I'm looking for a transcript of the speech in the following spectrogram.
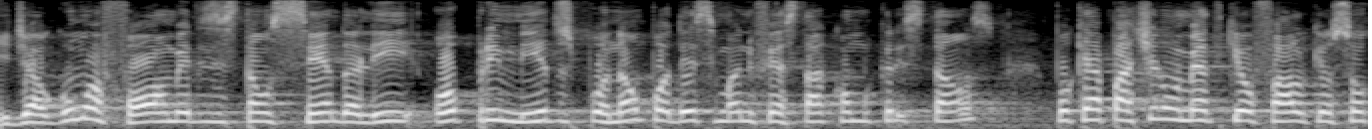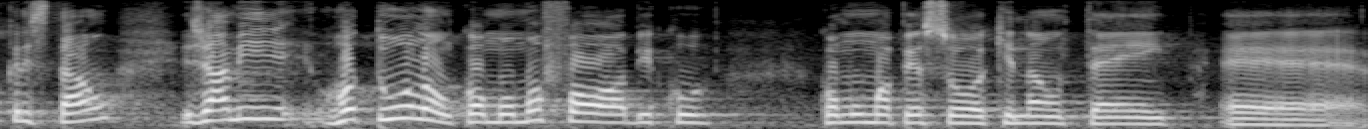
E de alguma forma eles estão sendo ali oprimidos por não poder se manifestar como cristãos, porque a partir do momento que eu falo que eu sou cristão, já me rotulam como homofóbico, como uma pessoa que não tem é,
